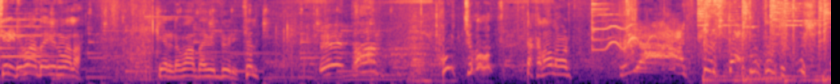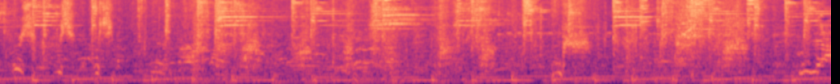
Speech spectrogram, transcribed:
शिर्डी बांधा येईल मला. किरड बांधा येईल दोरी. चल. ए थांब. हुई, चुकवत टाकला मला वाटतं या, तुस, ता, तु, तु, तु, उश, उश, उश, इच्छा या.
